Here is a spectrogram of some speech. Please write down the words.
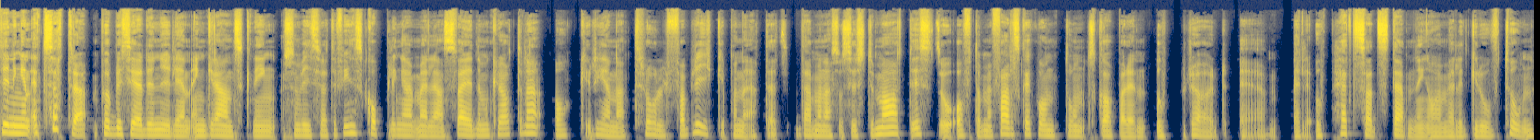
Tidningen ETC publicerade nyligen en granskning som visar att det finns kopplingar mellan Sverigedemokraterna och rena trollfabriker på nätet, där man alltså systematiskt och ofta med falska konton skapar en upprörd eh, eller upphetsad stämning och en väldigt grov ton.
